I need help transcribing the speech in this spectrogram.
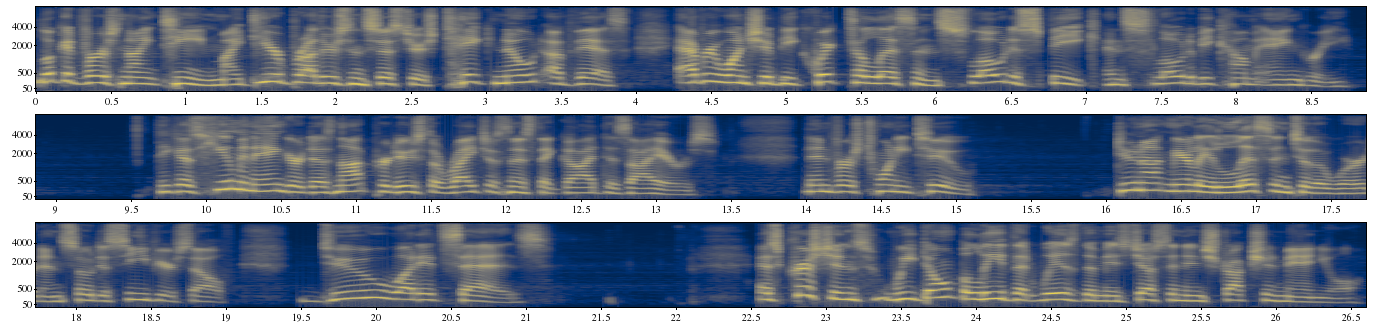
Look at verse 19. My dear brothers and sisters, take note of this. Everyone should be quick to listen, slow to speak, and slow to become angry. Because human anger does not produce the righteousness that God desires. Then, verse 22 Do not merely listen to the word and so deceive yourself, do what it says. As Christians, we don't believe that wisdom is just an instruction manual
